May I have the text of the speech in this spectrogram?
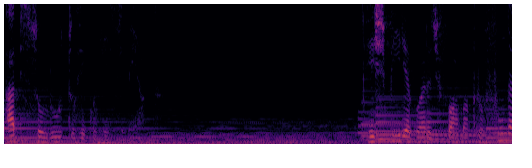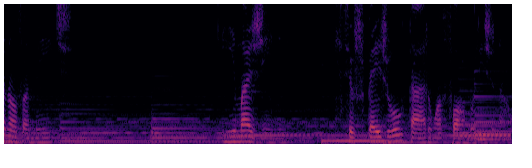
absoluto reconhecimento. Respire agora de forma profunda novamente e imagine que seus pés voltaram à forma original.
